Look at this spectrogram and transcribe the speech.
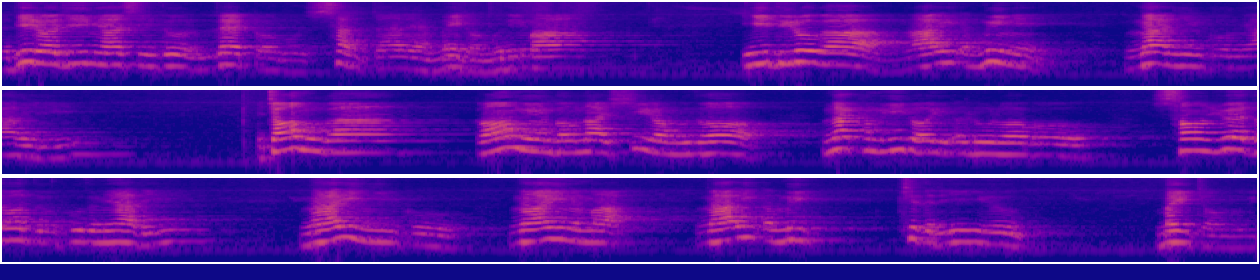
တပည့်တော်ကြီးများစီသို့လက်တော်ကိုဆက်တန်းလျက်မိတ်တော်မူသည်မှာဤသူတို့ကငါဤအမိနှင့်ငါညီကိုများပေ၏အကြောင်းမူကားကောင်းငင်ဘုံ၌ရှိတော်မူသောငါခမည်းတော်၏အလိုတော်ကိုဆောင်ရွက်တော်သူဟူသည်များသည်ငါ၏ညီကိုငါ၏နမငါ၏အမိ ဖြစ်သည်ဟုမိတ်တော်မူ၏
